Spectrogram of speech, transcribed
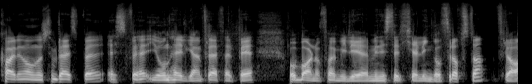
Karin Andersen fra SP, SV, Jon Helgheim fra Frp og barne- og familieminister Kjell Ingolf Ropstad fra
